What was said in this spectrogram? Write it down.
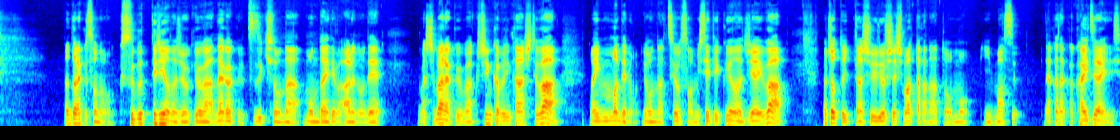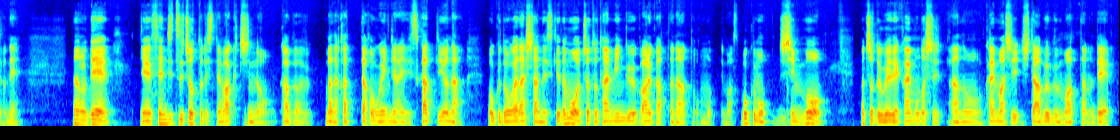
なんとなくそのくすぶってるような状況が長く続きそうな問題ではあるので、まあ、しばらくワクチン株に関しては、まあ、今までのような強さを見せていくような試合は、まあ、ちょっと一旦終了してしまったかなと思います。なかなか買いづらいですよね。なので、えー、先日ちょっとですね、ワクチンの株まだ買った方がいいんじゃないですかっていうような僕動画出したんですけども、ちょっとタイミング悪かったなと思ってます。僕も自身も、ちょっと上で買い戻し、あの、買い増しした部分もあったので、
